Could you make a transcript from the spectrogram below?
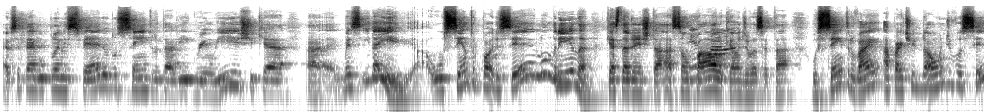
aí você pega o planisfério, no centro tá ali Greenwich, que é... A... Mas e daí? O centro pode ser Londrina, que é a cidade onde a gente está, São Exato. Paulo, que é onde você está. O centro vai a partir de onde você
